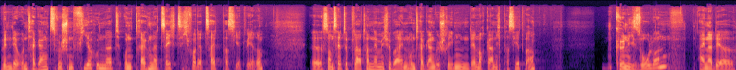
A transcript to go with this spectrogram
wenn der Untergang zwischen 400 und 360 vor der Zeit passiert wäre. Äh, sonst hätte Platon nämlich über einen Untergang geschrieben, der noch gar nicht passiert war. König Solon, einer der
